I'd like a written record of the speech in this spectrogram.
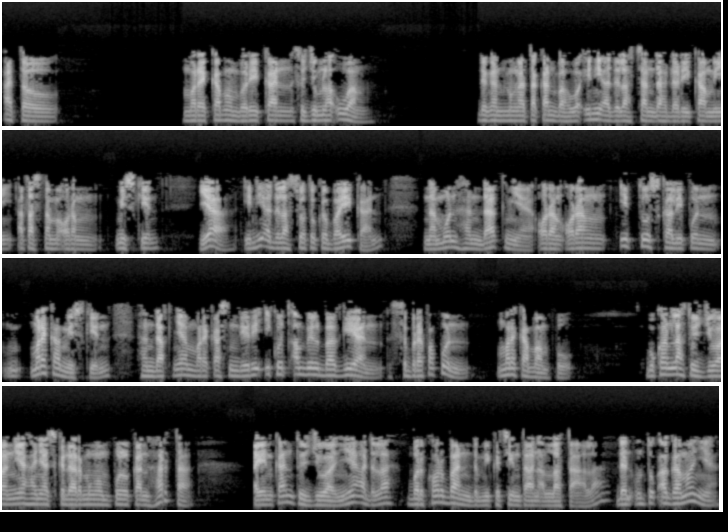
atau mereka memberikan sejumlah uang dengan mengatakan bahwa ini adalah canda dari kami atas nama orang miskin. Ya, ini adalah suatu kebaikan, namun hendaknya orang-orang itu sekalipun mereka miskin, hendaknya mereka sendiri ikut ambil bagian seberapapun mereka mampu. Bukanlah tujuannya hanya sekedar mengumpulkan harta, melainkan tujuannya adalah berkorban demi kecintaan Allah Ta'ala dan untuk agamanya.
